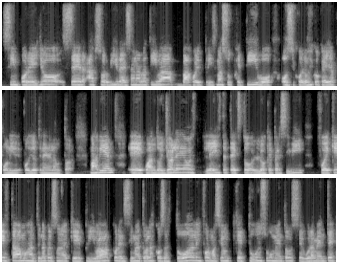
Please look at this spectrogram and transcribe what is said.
sin por ello ser absorbida esa narrativa bajo el prisma subjetivo o psicológico que haya podido tener el autor. Más bien, eh, cuando yo leo, leí este texto, lo que percibí fue que estábamos ante una persona que privaba por encima de todas las cosas toda la información que tuvo en su momento, seguramente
